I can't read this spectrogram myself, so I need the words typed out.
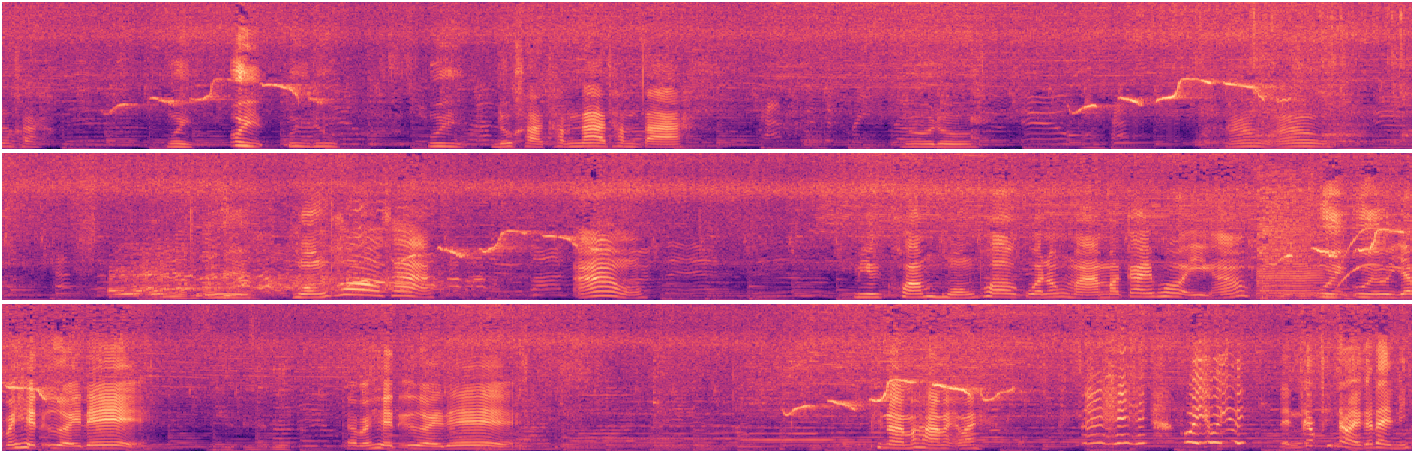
ดูค่ะ อุ้ย อุ้ย อุ้ยดู อุ้ย ดูค่ะทำหน้าทำตา ดูดูอ้าวอ้าวอุ้ย ห่วงพ่อค่ะ อ้าว มีความห่วงพ่อกลัวน้องหมามาใกล้พ่ออีกเอ้าอุ้ยอุ้ยอุ้ยอย่าไปเห็ดเอื่อยเด้อย่าไปเห็ดเอื่อยเด้ พี่หน่อยมาหาแม่ไหมเฮ้ยเฮ้ยเฮ้ยเฮ้ยเล่นกับพี่หน่อยก็ได้นี่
